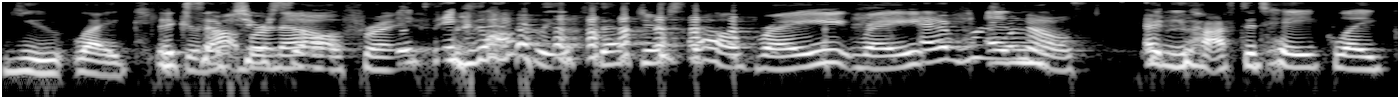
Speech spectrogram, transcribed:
you like accept yourself, out, right? Ex- exactly, accept yourself, right? Right. Everyone and, else, and you have to take like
